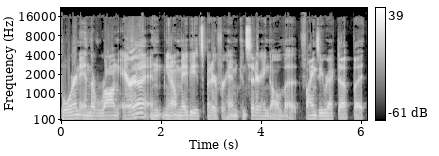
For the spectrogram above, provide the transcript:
born in the wrong era, and you know maybe it's better for him considering all the fines he racked up. But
